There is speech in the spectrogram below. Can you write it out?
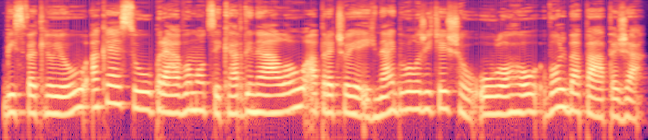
Vysvetľujú, aké sú právomoci kardinálov a prečo je ich najdôležitejšou úlohou voľba pápeža.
